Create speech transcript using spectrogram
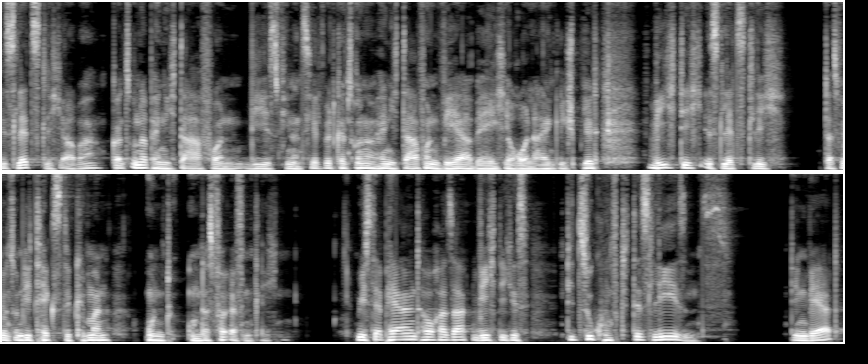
ist letztlich aber, ganz unabhängig davon, wie es finanziert wird, ganz unabhängig davon, wer welche Rolle eigentlich spielt, wichtig ist letztlich, dass wir uns um die Texte kümmern und um das Veröffentlichen. Wie es der Perlentaucher sagt, wichtig ist die Zukunft des Lesens. Den Wert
